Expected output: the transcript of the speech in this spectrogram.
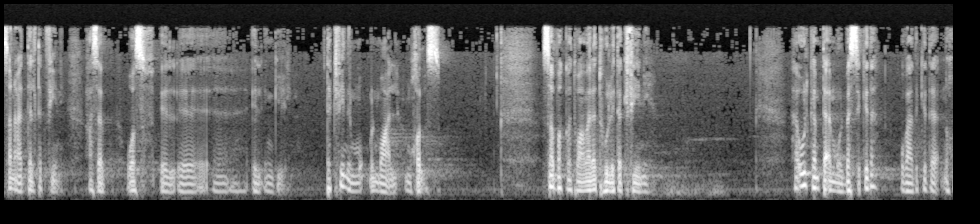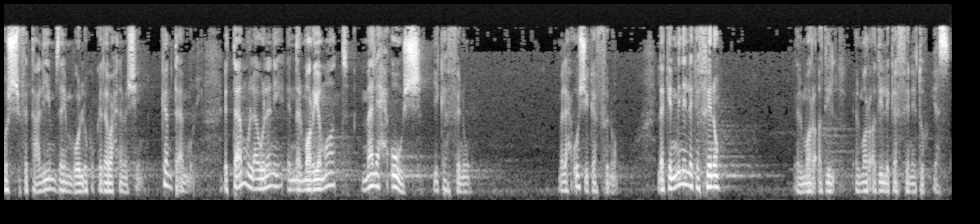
صنعت ده لتكفيني حسب وصف الإنجيل. تكفين المعلم المخلص. سبقت وعملته لتكفيني. هقول كم تأمل بس كده وبعد كده نخش في التعليم زي ما بقول لكم كده وإحنا ماشيين. كم تأمل؟ التأمل الأولاني إن المريمات ما لحقوش يكفنوه. ما لحقوش يكفنوه. لكن مين اللي كفنه؟ المرأة دي المرأة دي اللي كفنته. يس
